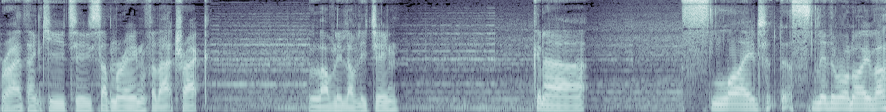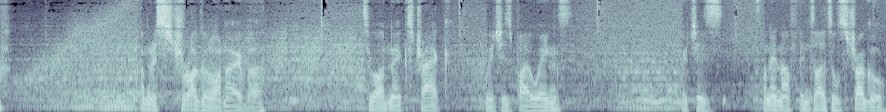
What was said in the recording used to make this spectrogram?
Right, thank you to Submarine for that track. Lovely, lovely tune. Gonna slide, slither on over. I'm gonna struggle on over to our next track, which is by Wings, which is, fun enough, entitled Struggle.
